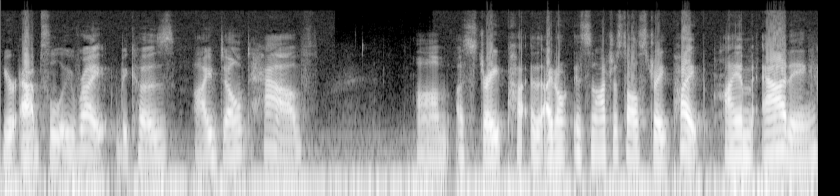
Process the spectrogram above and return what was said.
you're absolutely right because I don't have um, a straight pipe. I don't, it's not just all straight pipe. I am adding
